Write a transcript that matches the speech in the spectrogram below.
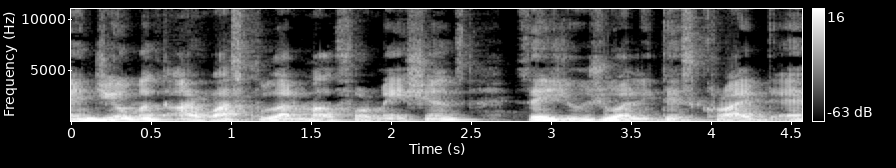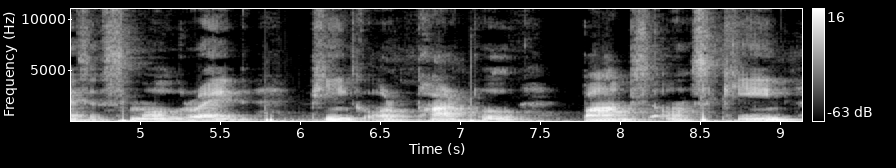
Angiomas are vascular malformations. They usually described as small red, pink or purple bumps on skin.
